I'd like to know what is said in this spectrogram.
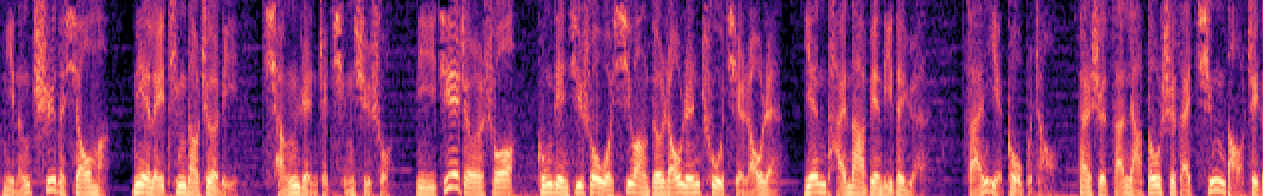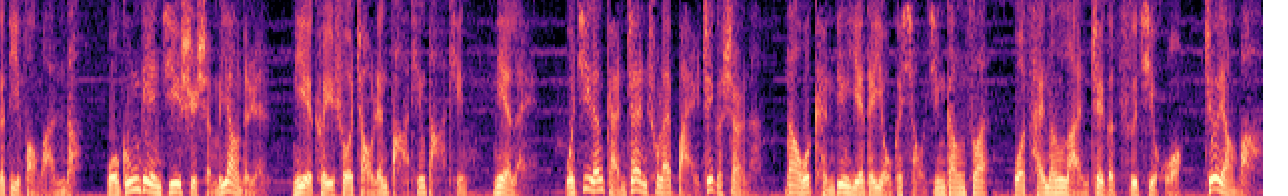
你能吃得消吗？聂磊听到这里，强忍着情绪说：“你接着说。”供电机说：“我希望得饶人处且饶人。烟台那边离得远，咱也够不着。”但是咱俩都是在青岛这个地方玩的。我供电机是什么样的人，你也可以说找人打听打听。聂磊，我既然敢站出来摆这个事儿呢，那我肯定也得有个小金刚钻，我才能揽这个瓷器活。这样吧，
